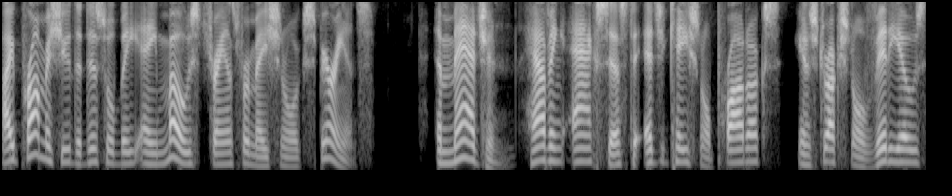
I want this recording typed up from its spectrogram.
I promise you that this will be a most transformational experience. Imagine having access to educational products, instructional videos,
